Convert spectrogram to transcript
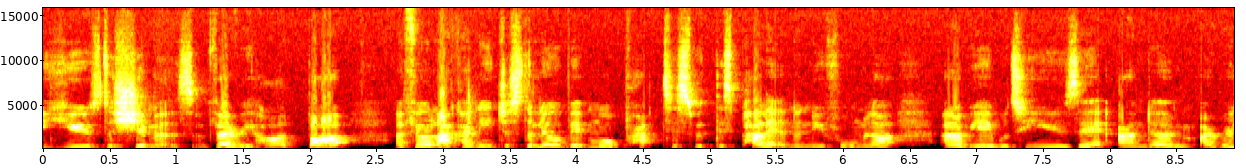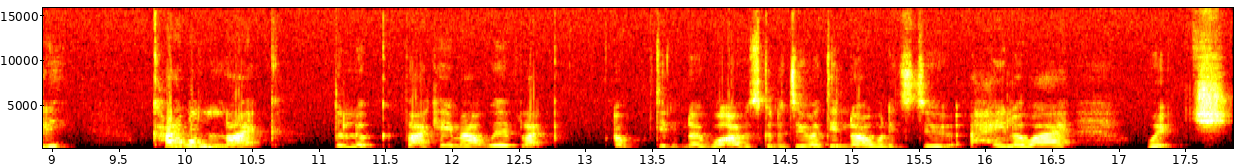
use the shimmers very hard. But I feel like I need just a little bit more practice with this palette and the new formula and I'll be able to use it. And um, I really kind of like the look that I came out with. Like I didn't know what I was going to do. I did know I wanted to do a halo eye which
